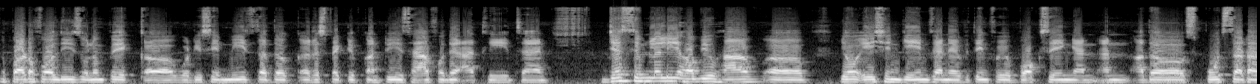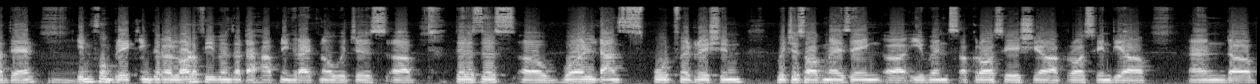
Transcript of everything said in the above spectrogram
a part of all these Olympic, uh, what do you say, meets that the respective countries have for their athletes, and just similarly how you have uh, your Asian games and everything for your boxing and, and other sports that are there. Mm. In for breaking, there are a lot of events that are happening right now, which is uh, there is this uh, World Dance Sport Federation which is organizing uh, events across Asia, across India, and uh,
